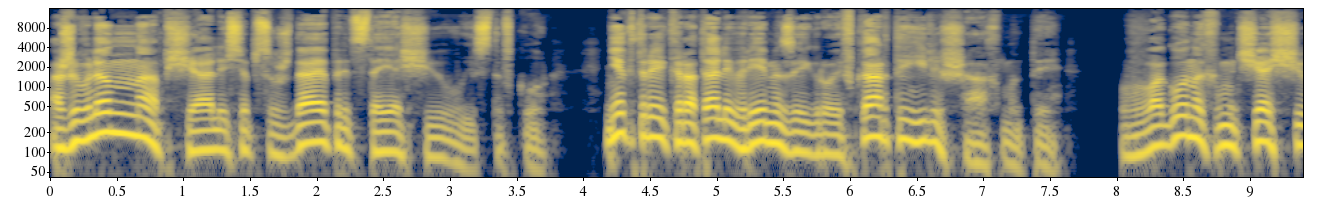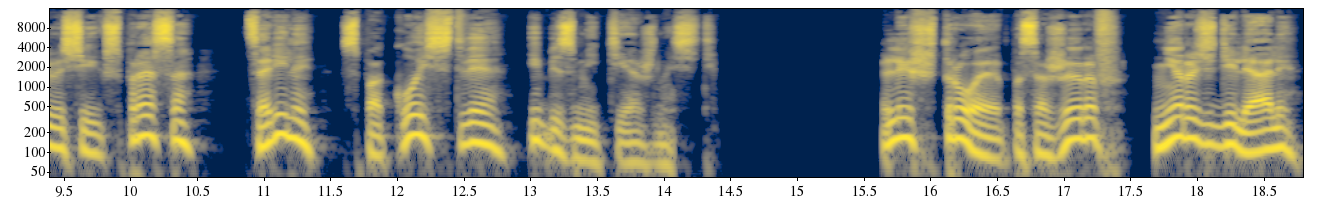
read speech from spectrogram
оживленно общались, обсуждая предстоящую выставку. Некоторые коротали время за игрой в карты или шахматы. В вагонах мчащегося экспресса царили спокойствие и безмятежность. Лишь трое пассажиров не разделяли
